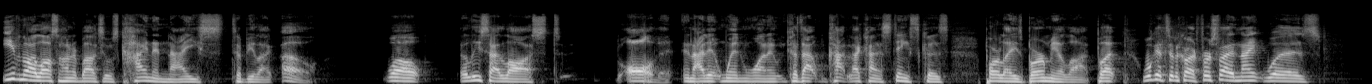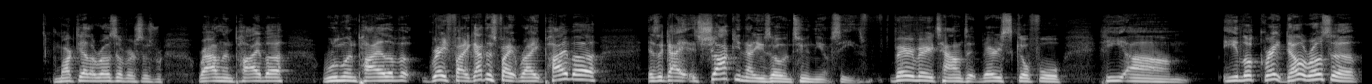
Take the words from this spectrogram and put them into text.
even though I lost hundred bucks, it was kind of nice to be like, oh, well, at least I lost all of it, and I didn't win one because that that kind of stinks because parlays burn me a lot. But we'll get to the card. First fight of the night was Mark De La Rosa versus Raulian Paiva. Raulian Paiva, great fight. He got this fight right. Paiva is a guy. It's shocking that he was 0 2 in the UFC. He's very, very talented, very skillful. He um he looked great. De La Rosa,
